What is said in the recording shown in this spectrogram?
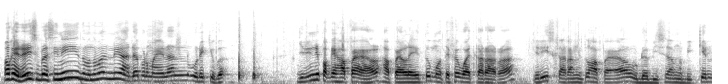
Oke, dari sebelah sini teman-teman ini ada permainan unik juga. Jadi ini pakai HPL, HPL itu motifnya White Carrara. Jadi sekarang itu HPL udah bisa ngebikin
